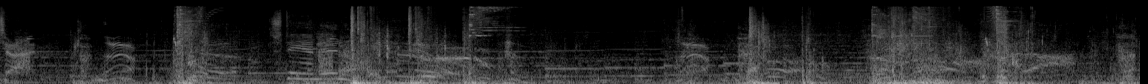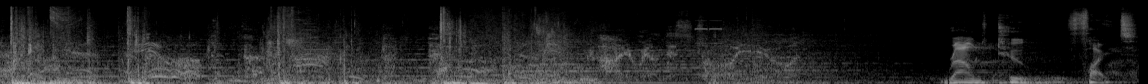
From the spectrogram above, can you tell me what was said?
time. Standing. I will destroy. Round two, fight.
